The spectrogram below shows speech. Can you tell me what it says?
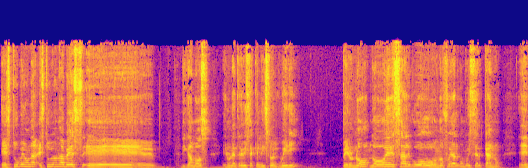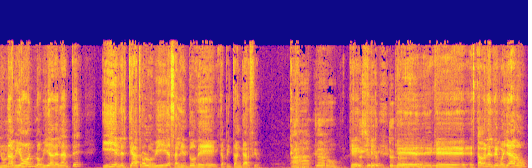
Estuve una, estuve una vez, eh, digamos, en una entrevista que le hizo el Wiri, pero no, no es algo, no fue algo muy cercano. En un avión lo vi adelante y en el teatro lo vi saliendo de Capitán Garfio. Ah, claro. Que, que- Capitán que- Garfio. que estaba en el degollado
